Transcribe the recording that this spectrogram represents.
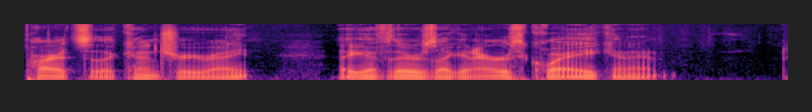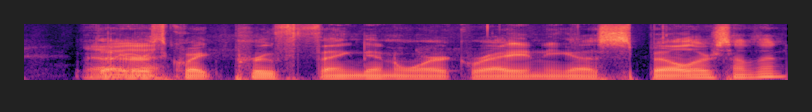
parts of the country, right? Like if there's like an earthquake and it, the Oh, yeah. earthquake proof thing didn't work right, and you got a spill or something.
